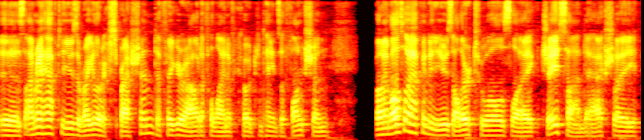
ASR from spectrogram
is I'm going to have to use a regular expression to figure out if a line of code contains a function. But I'm also having to use other tools like JSON to actually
